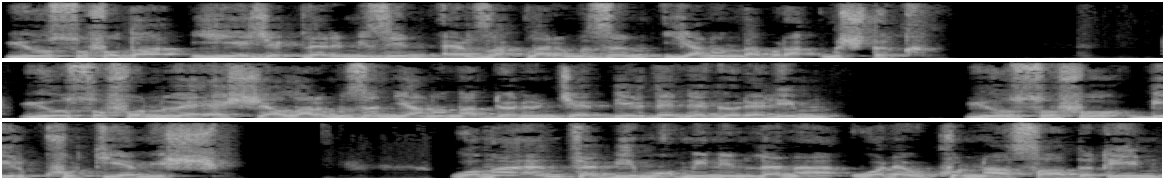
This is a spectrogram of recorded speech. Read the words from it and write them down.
Yusuf'u da yiyeceklerimizin, erzaklarımızın yanında bırakmıştık. Yusuf'un ve eşyalarımızın yanına dönünce bir de ne görelim? Yusuf'u bir kurt yemiş. وَمَا أَنْتَ بِمُؤْمِنٍ لَنَا وَلَوْ كُنَّا صَادِقِينَ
